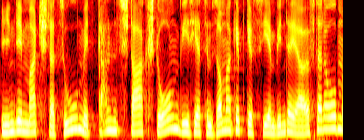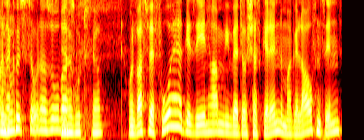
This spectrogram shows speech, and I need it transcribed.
In dem Matsch dazu mit ganz stark Sturm, wie es jetzt im Sommer gibt, gibt es hier im Winter ja öfter da oben mhm. an der mhm. Küste oder sowas. Ja, gut, ja. Und was wir vorher gesehen haben, wie wir durch das Gelände mal gelaufen sind,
